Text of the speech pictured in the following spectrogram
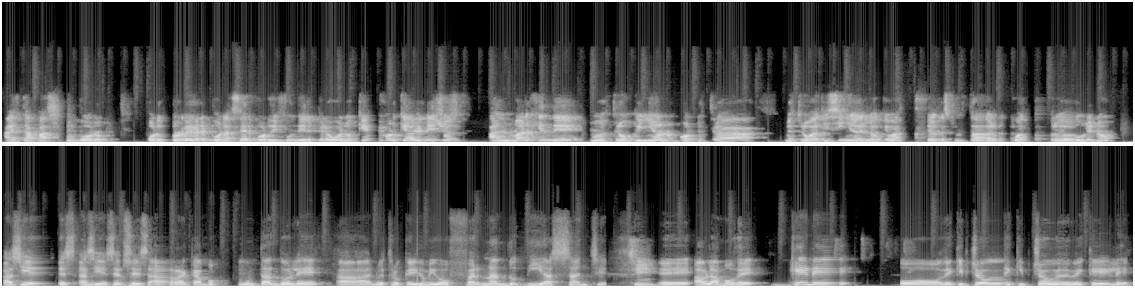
a esta pasión por, por correr, por hacer, por difundir, pero bueno, qué mejor que hablen ellos al margen de nuestra opinión o nuestra nuestro vaticinio de lo que va a ser el resultado del 4 de octubre, ¿no? Así es, así es. Entonces arrancamos preguntándole a nuestro querido amigo Fernando Díaz Sánchez. Sí. Eh, hablamos de Bekele o de Kipchoge, de Kipchoge, de Bekele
